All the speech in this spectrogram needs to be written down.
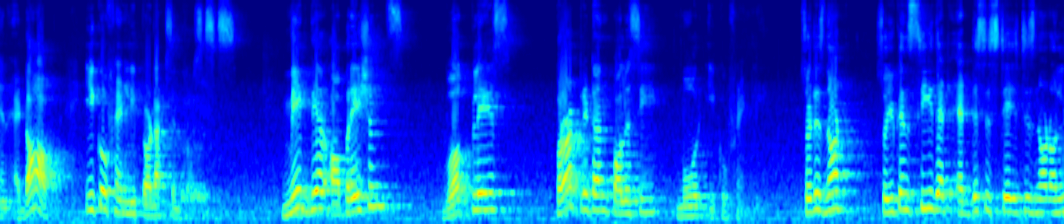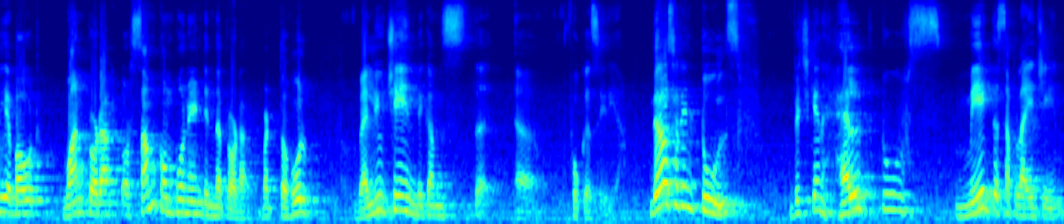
and adopt eco-friendly products and processes, make their operations, workplace, product return policy more eco-friendly. So, it is not so you can see that at this stage it is not only about one product or some component in the product, but the whole value chain becomes the uh, focus area. There are certain tools which can help to make the supply chain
